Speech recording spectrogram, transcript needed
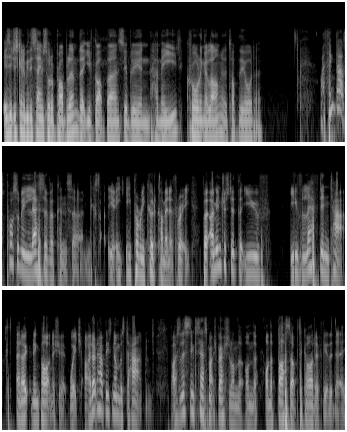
Is it just going to be the same sort of problem that you've got Burns, Sibley, and Hameed crawling along at the top of the order? I think that's possibly less of a concern because he, he probably could come in at three. But I'm interested that you've you've left intact an opening partnership, which I don't have these numbers to hand. But I was listening to Test Match Special on the on the on the bus up to Cardiff the other day,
